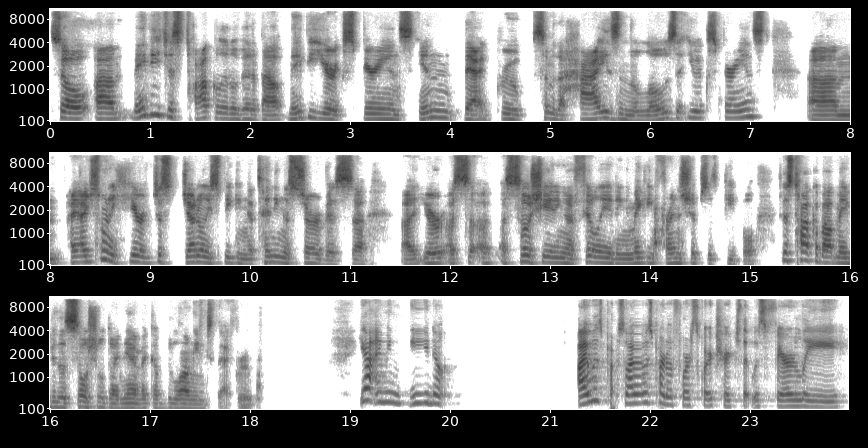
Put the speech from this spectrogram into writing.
So um, maybe just talk a little bit about maybe your experience in that group, some of the highs and the lows that you experienced. Um, I, I, just want to hear, just generally speaking, attending a service, uh, uh, you're as- uh, associating and affiliating and making friendships with people. Just talk about maybe the social dynamic of belonging to that group. Yeah, I mean, you know, I was so I was part of a Foursquare church that was fairly.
